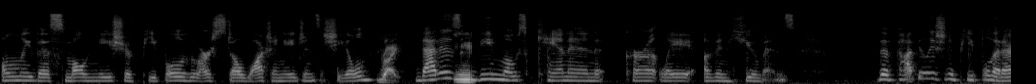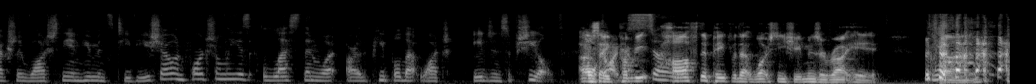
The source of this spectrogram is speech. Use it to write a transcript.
only the small niche of people who are still watching Agents of Shield. Right. That is Mm. the most canon currently of Inhumans. The population of people that actually watch the Inhumans TV show, unfortunately, is less than what are the people that watch Agents of Shield. I would Oh, say God. probably So- half the people that watch these humans are right here. Yeah,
